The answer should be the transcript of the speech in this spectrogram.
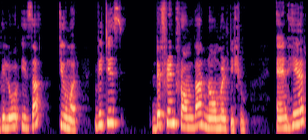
below is a tumor which is different from the normal tissue. And here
